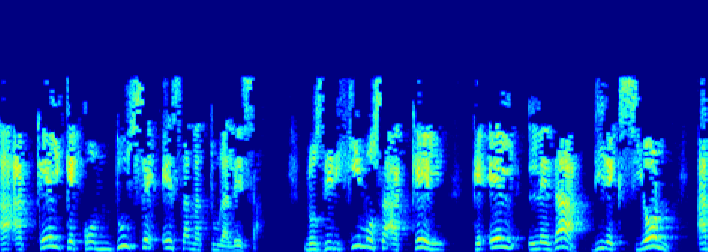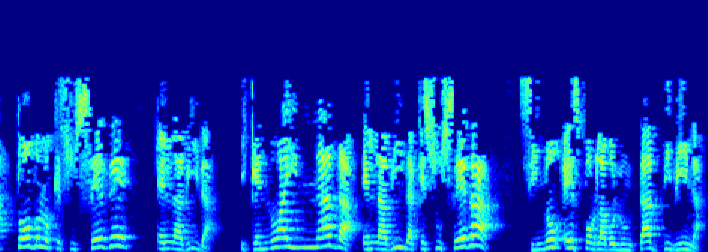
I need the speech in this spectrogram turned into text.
a aquel que conduce esa naturaleza. Nos dirigimos a aquel que Él le da dirección a todo lo que sucede en la vida y que no hay nada en la vida que suceda si no es por la voluntad divina.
